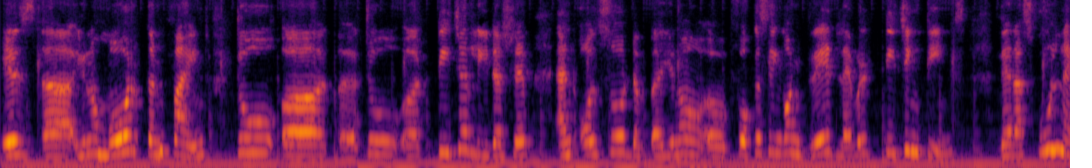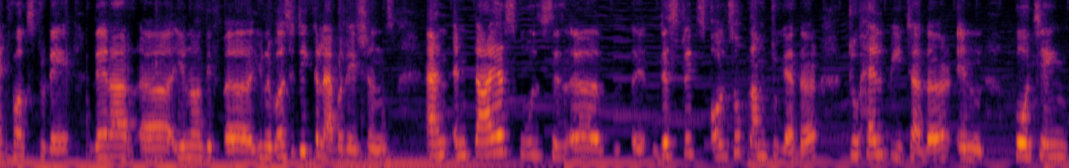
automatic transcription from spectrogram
is uh, you know more confined to uh, uh, to uh, teacher leadership and also you know focusing on grade level teaching teams there are school networks today. There are uh, you know the uh, university collaborations and entire schools uh, districts also come together to help each other in coaching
